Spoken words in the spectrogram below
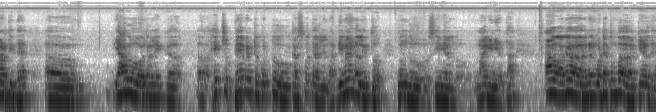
ಮಾಡ್ತಿದ್ದೆ. ಯಾರು ಅಂದ್ರೆ ಲೈಕ್ ಹೆಚ್ಚು ಪೇಮೆಂಟ್ ಕೊಟ್ಟು ಕರ್ಸ್ಕೊತಾ ಇರಲಿಲ್ಲ. ಡಿಮ್ಯಾಂಡಲ್ಲಿತ್ತು ಒಂದು ಸೀರಿಯಲ್ ನಾಗಿಣಿ ಅಂತ. ಆವಾಗ ನಾನು ಹೊಟ್ಟೆ ತುಂಬ ಕೇಳಿದೆ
